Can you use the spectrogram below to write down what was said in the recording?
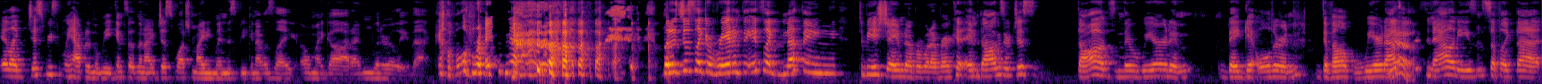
it like just recently happened in the week. And so then I just watched Mighty Men this week and I was like, oh my God, I'm literally that couple right now. but it's just like a random thing. It's like nothing to be ashamed of or whatever. And dogs are just dogs and they're weird and they get older and develop weird ass Yeah. personalities and stuff like that.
